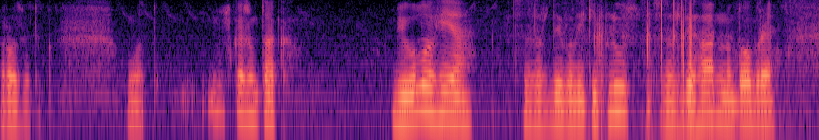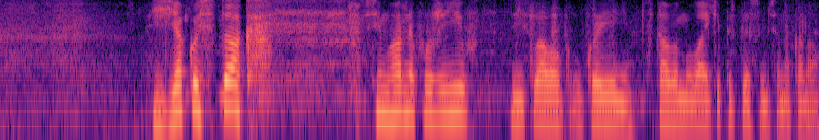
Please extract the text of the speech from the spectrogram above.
розвиток. От. Ну, скажімо так, біологія це завжди великий плюс, це завжди гарно, добре. Якось так. Всім гарних прожиїв і слава Україні! Ставимо лайки, підписуємося на канал.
